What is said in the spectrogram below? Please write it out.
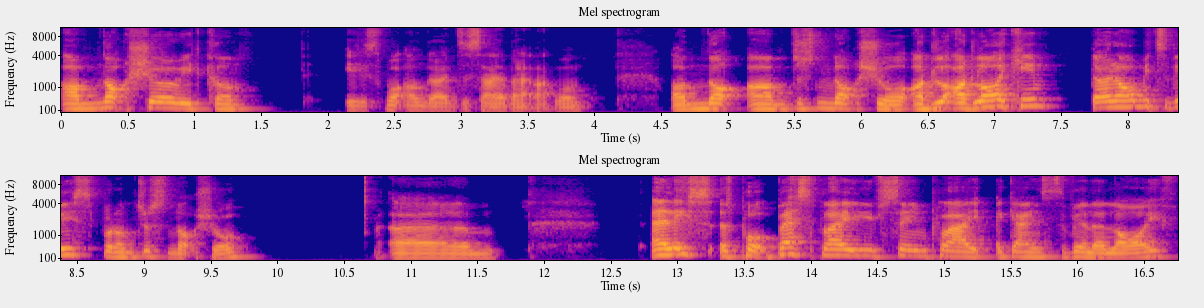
I'm not sure he'd come. Is what I'm going to say about that one. I'm not. I'm just not sure. I'd I'd like him. Don't hold me to this, but I'm just not sure. Um, Ellis has put best player you've seen play against Villa live.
